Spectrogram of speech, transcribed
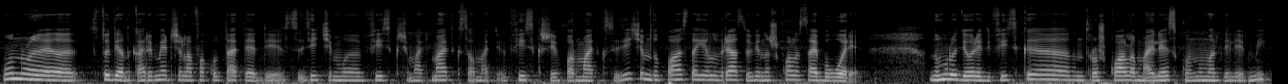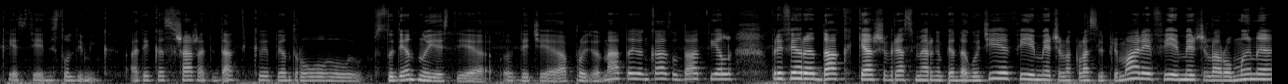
un uh, student care merge la facultatea de, să zicem, uh, fizic și matematică sau mate- fizic și informatică, să zicem, după asta el vrea să vină în școală să aibă ore. Numărul de ore de fizică într-o școală, mai ales cu un număr de elevi mic, este destul de mic. Adică șarja didactică pentru student nu este deci, aprovizionată. În cazul dat, el preferă, dacă chiar și vrea să meargă în pedagogie, fie merge la clasele primare, fie merge la română,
